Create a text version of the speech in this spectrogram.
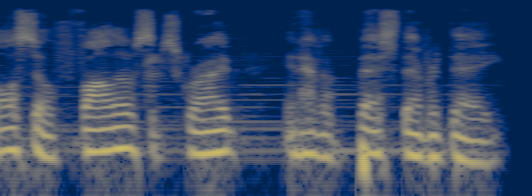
Also, follow, subscribe, and have a best ever day.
